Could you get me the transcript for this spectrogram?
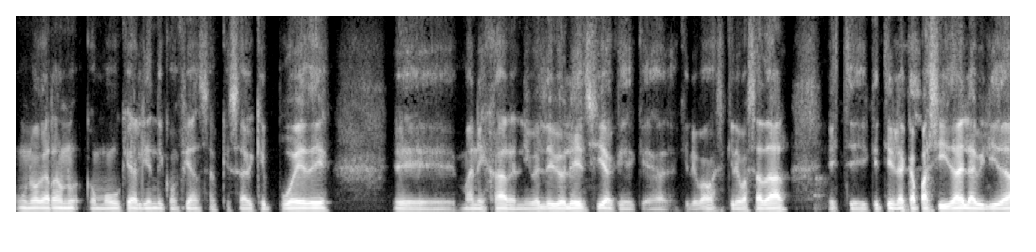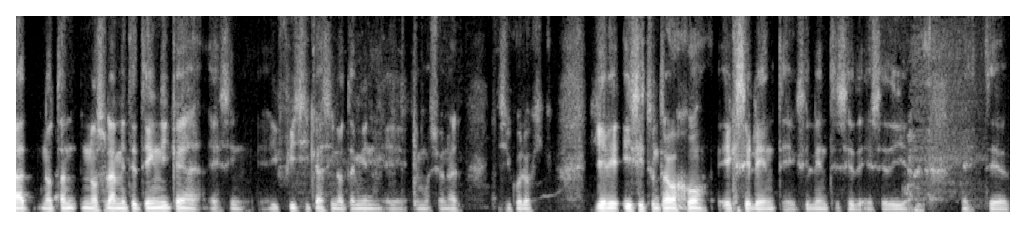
uno agarra como buque a alguien de confianza que sabe que puede eh, manejar el nivel de violencia que, le, vas, que le, vas, a dar, este, que tiene la capacidad y la habilidad, no, tan, no solamente técnica eh, y física, sino también eh, emocional y psicológica. Y hiciste un trabajo excelente, excelente ese, ese día. Este,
